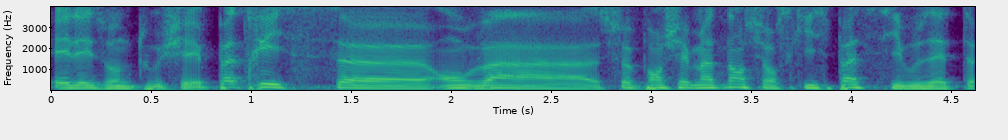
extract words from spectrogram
Et les zones touchées. Patrice, euh, on va se pencher maintenant sur ce qui se passe si vous êtes,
